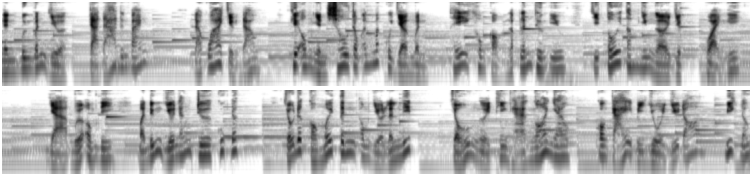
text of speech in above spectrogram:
nên bưng bánh dừa trà đá đến bán. Đã quá chừng đau, khi ông nhìn sâu trong ánh mắt của vợ mình, thấy không còn lấp lánh thương yêu, chỉ tối tăm như ngờ vực, hoài nghi. Và bữa ông đi, bà đứng giữa nắng trưa cuốc đất. Chỗ đất còn mới tinh, ông vừa lên liếp chỗ người thiên hạ ngó nhau, con cải bị dùi dưới đó, biết đâu.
